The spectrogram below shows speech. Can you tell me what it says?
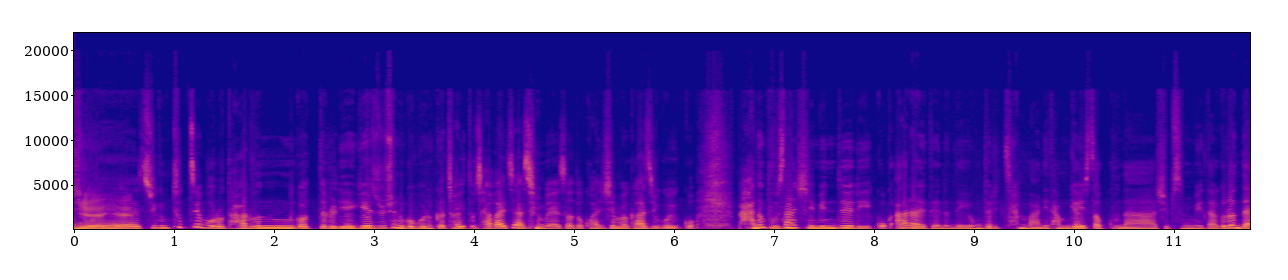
예, 예, 예. 지금 특집으로 다룬 것들을 얘기해 주시는 거 보니까 저희 또 자갈치 아침에서도 관심을 가지고 있고 많은 부산 시민들이 꼭 알아야 되는 내용들이 참 많이 담겨 있었구나 싶습니다. 그런데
